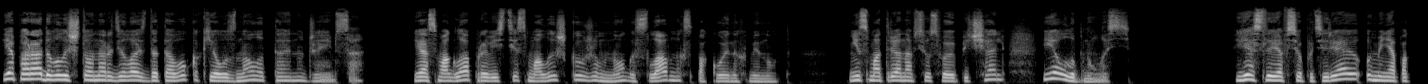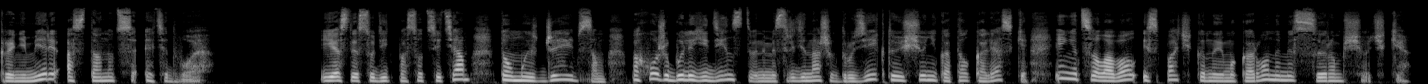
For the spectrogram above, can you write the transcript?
Я порадовалась, что она родилась до того, как я узнала тайну Джеймса. Я смогла провести с малышкой уже много славных, спокойных минут. Несмотря на всю свою печаль, я улыбнулась. Если я все потеряю, у меня, по крайней мере, останутся эти двое. Если судить по соцсетям, то мы с Джеймсом, похоже, были единственными среди наших друзей, кто еще не катал коляски и не целовал испачканные макаронами с сыром щечки.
